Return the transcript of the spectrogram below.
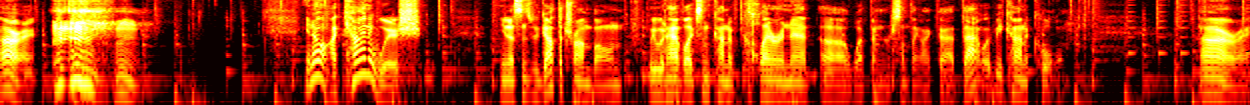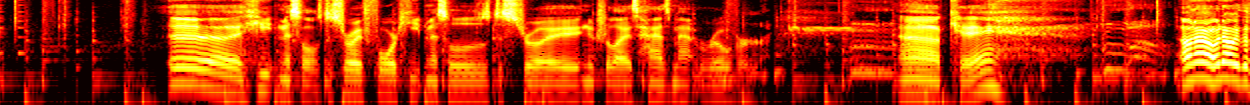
Alright. You know, I kind of wish, you know, since we got the trombone, we would have like some kind of clarinet uh, weapon or something like that. That would be kind of cool. Alright. Uh, heat missiles. Destroy four heat missiles. Destroy, neutralize hazmat rover. Okay. Oh no, no, the...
